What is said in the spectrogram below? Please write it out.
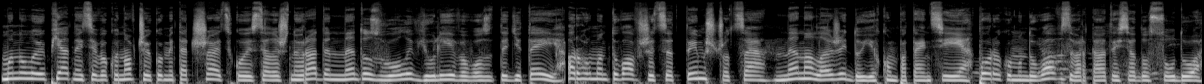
Минулої п'ятниці виконавчий комітет Шацької селищної ради не дозволив Юлії вивозити дітей, аргументувавши це тим, що це не належить до їх компетенції. Порекомендував звертатися до суду.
